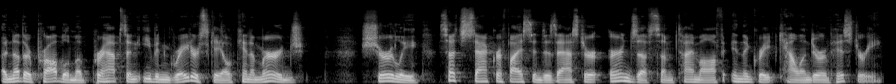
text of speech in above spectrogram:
another problem of perhaps an even greater scale can emerge? Surely, such sacrifice and disaster earns us some time off in the great calendar of history.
